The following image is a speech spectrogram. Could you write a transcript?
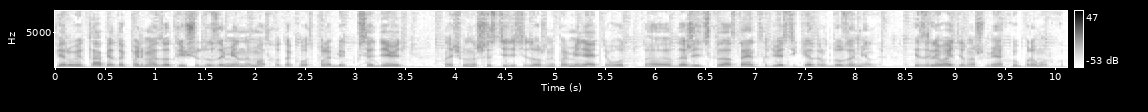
первый этап, я так понимаю, за тысячу до замены маска так у вас пробег 59, значит вы на 60 должны поменять. Вот э, дождитесь, когда останется 200 километров до замены и заливайте нашу мягкую промывку.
